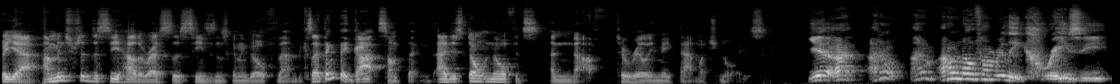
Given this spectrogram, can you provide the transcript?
but yeah, I'm interested to see how the rest of the season is going to go for them because I think they got something. I just don't know if it's enough to really make that much noise. Yeah, I, I don't, I don't, I don't know if I'm really crazy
